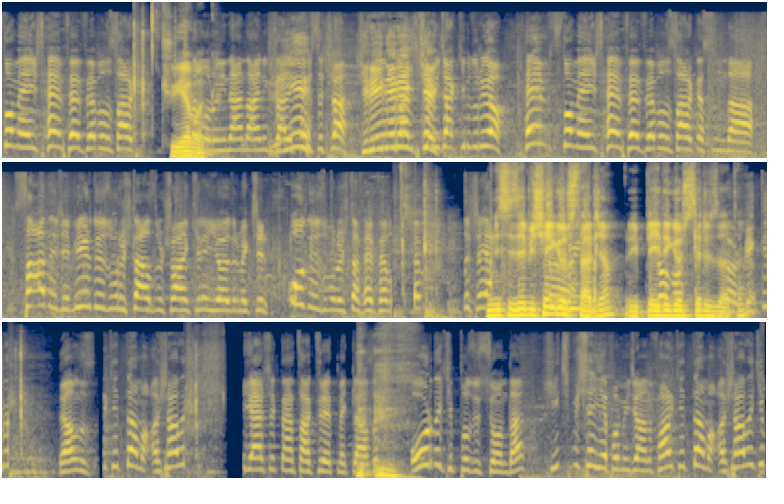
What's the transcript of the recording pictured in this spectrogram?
Stomage hem Pebble sark. Q'ya bak. Ruin'den de aynı Kireyi. bir sıçra. Kireyi Kireyi nereye gidecek? gibi duruyor. Hem Stomage hem Fefebulus arkasında. Sadece bir düz vuruş lazım şu an Kireyi'yi öldürmek için. O düz vuruşta Fefebulus. Şimdi size bir şey göstereceğim. Replay'de gösterir zaten. Yalnız hareketli ama aşağıda gerçekten takdir etmek lazım. Oradaki pozisyonda hiçbir şey yapamayacağını fark etti ama aşağıdaki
